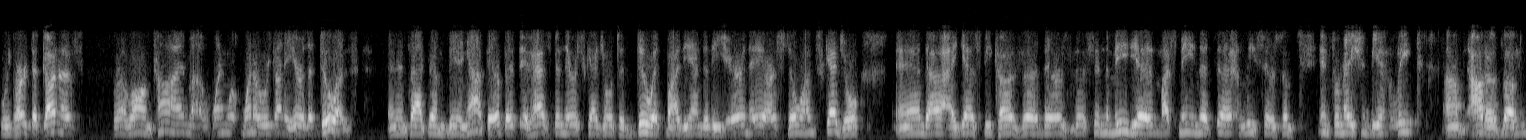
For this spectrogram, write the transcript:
we've heard the gunners for a long time. Uh, when when are we going to hear the doers? And in fact them being out there, but it has been their schedule to do it by the end of the year, and they are still on schedule. And uh, I guess because uh, there's this in the media, it must mean that uh, at least there's some information being leaked um, out of um,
